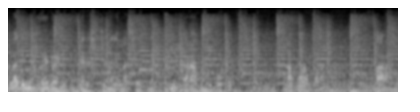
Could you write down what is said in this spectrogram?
எல்லாத்தையும் மிக்ஸ் பண்ணிட்டு வேண்டியது பெருசு சின்னது எல்லாம் சேர்த்து மிக்ஸ் பண்ணி கரா போட்டு எல்லாம் போட போகிறேன் பாருங்க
